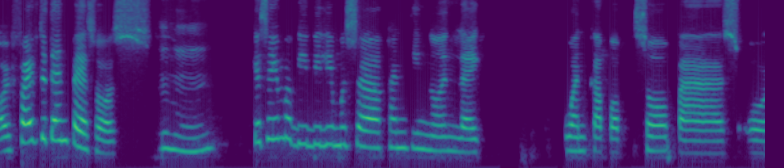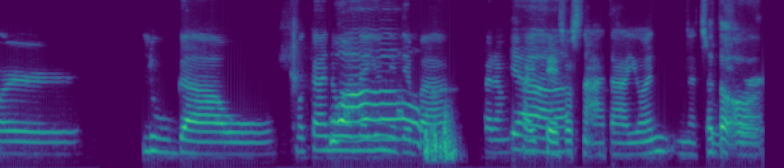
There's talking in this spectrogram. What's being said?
Or 5 to 10 pesos. Mm-hmm. Kasi yung mabibili mo sa canteen nun, like, one cup of sopas or lugaw. Magkano na yun eh, Wow! di ba? Parang Yeah. 5 pesos na ata yun. I'm not so Totoo. sure.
